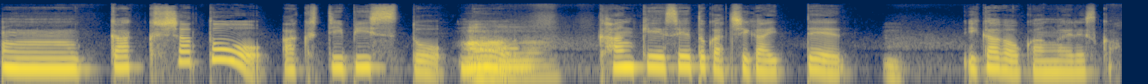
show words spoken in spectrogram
うん学者とアクティビストのあ関係性とか違いってうん。いかがお考えですか、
